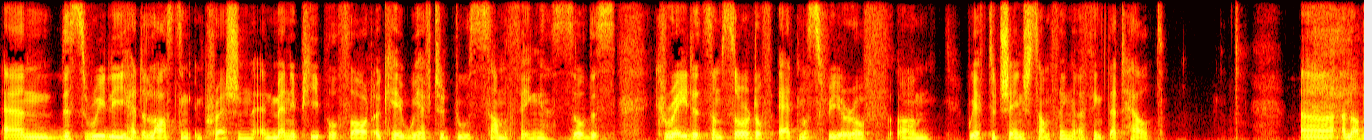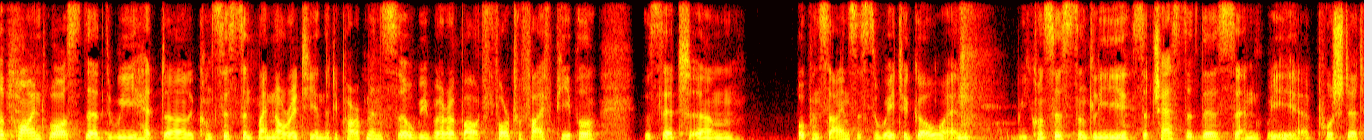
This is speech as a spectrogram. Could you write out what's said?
And this really had a lasting impression. And many people thought, okay, we have to do something. So this created some sort of atmosphere of um, we have to change something. I think that helped. Uh, another point was that we had a consistent minority in the department. So we were about four to five people who said um, open science is the way to go. And we consistently suggested this and we uh, pushed it.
